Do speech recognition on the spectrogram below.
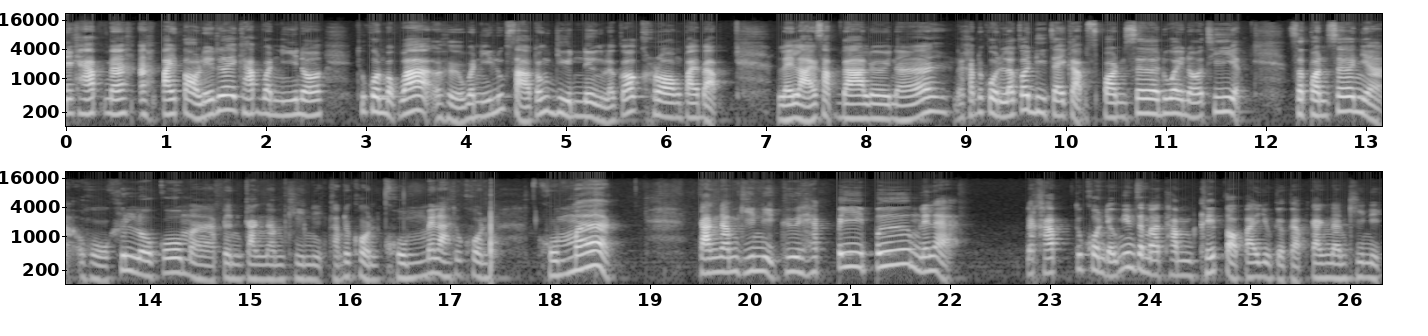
นะครับนะอะไปต่อเรื่อยๆครับวันนี้เนาะทุกคนบอกว่าเออวันนี้ลูกสาวต้องยืนหนึ่งแล้วก็ครองไปแบบหลายๆ สัปดาห์เลยนะนะครับทุกคนแล้วก็ดีใจกับสปอนเซอร์ด้วยเนาะที่สปอนเซอร์เนี่ยโอ้โหขึ้นโลโก้มาเป็นกังนำคลินิกครับทุกคนคุ้มไหมล่ะทุกคนคุ้มมากกังนำคลินิกคือแฮปปี้ปื้มเลยแหละนะครับทุกคนเดี๋ยวมิมจะมาทำคลิปต่อไปอยู่เกี่ยวกับกังนำคลินิก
